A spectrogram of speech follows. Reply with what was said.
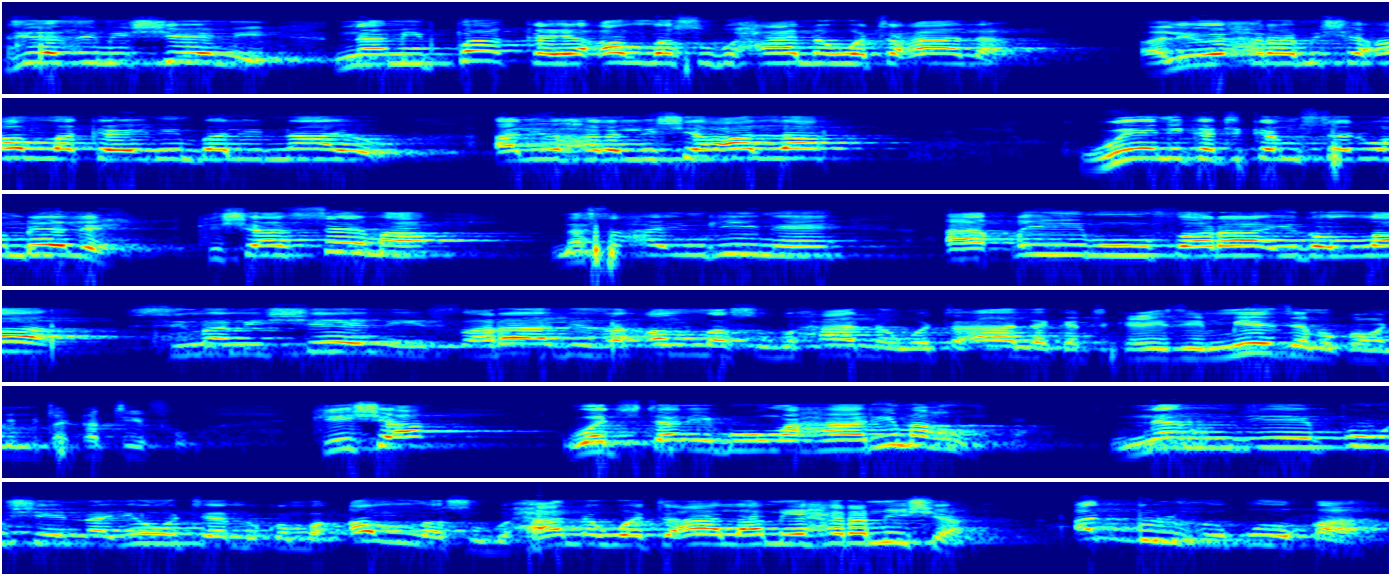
jilazimisheni na mipaka ya Allah subhanahu wa ta'ala. Aliyoharamisha Allah kaeni mbali nayo aliyohalalisha Allah weni katika mstari wa mbele kisha asema nasaha nyingine aqimu faraidallah simamisheni faradhi za Allah subhanahu wa ta'ala katika hizi miezi ambayo ni mtakatifu kisha wajtanibu maharimahu na mjiepushe na yote ambayo kwamba Allah subhanahu wa ta'ala ameharamisha. Adul huquqa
